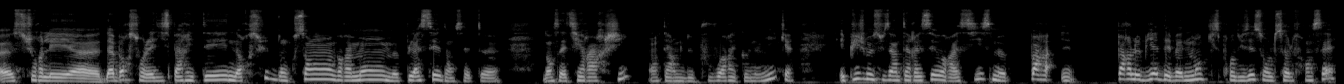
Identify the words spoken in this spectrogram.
euh, sur les, euh, d'abord sur les disparités nord-sud, donc sans vraiment me placer dans cette, euh, dans cette hiérarchie en termes de pouvoir économique. Et puis je me suis intéressée au racisme par, par le biais d'événements qui se produisaient sur le sol français,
